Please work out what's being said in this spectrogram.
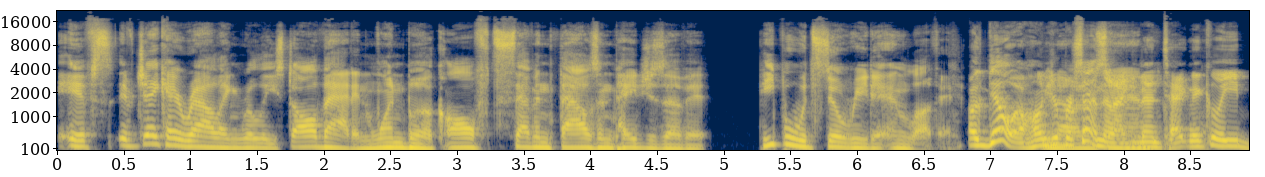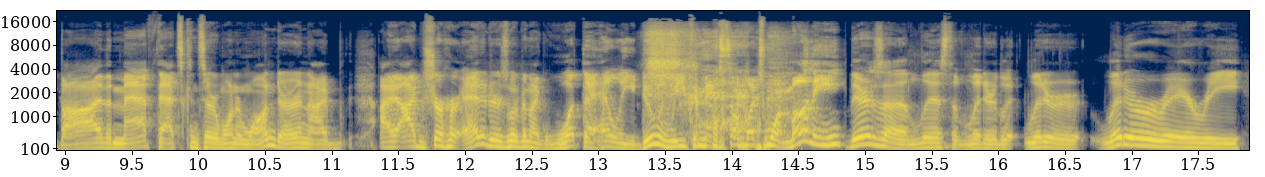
if if J.K. Rowling released all that in one book, all seven thousand pages of it, people would still read it and love it. Oh, no, You hundred know percent. Then, I- then technically, by the math, that's considered one and wonder. And I, I, I'm sure her editors would have been like, "What the hell are you doing? You can make so much more money." There's a list of liter, liter, literary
